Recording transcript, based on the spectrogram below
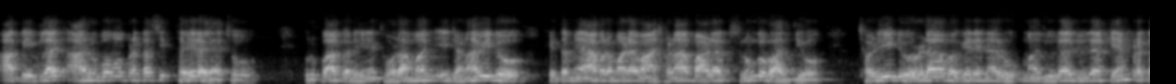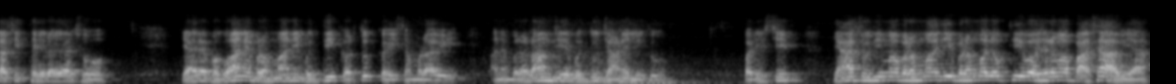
આપ એકલા જ આ રૂપોમાં પ્રકાશિત થઈ રહ્યા છો. કૃપા કરીને થોડામાં જ એ જણાવી દો કે તમે આ પ્રમાણે વાંસળા બાળક શૃંગ વાદ્યો છડી દોરડા વગેરેના રૂપમાં જુદા જુદા કેમ પ્રકાશિત થઈ રહ્યા છો? ત્યારે ભગવાને બ્રહ્માની બધી કરતૂત કહી સંભળાવી અને બલરામજીએ બધું જાણી લીધું. પરીક્ષિત ત્યાં સુધીમાં બ્રહ્માજી બ્રહ્મલોકથી વજ્રમાં પાછા આવ્યા.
